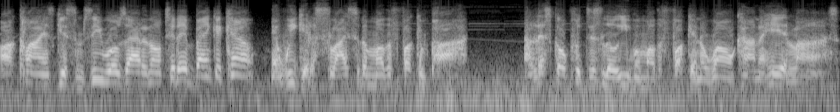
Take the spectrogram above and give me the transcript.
our clients get some zeros added onto their bank account, and we get a slice of the motherfucking pie. Now let's go put this little evil motherfucker in the wrong kind of headlines.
